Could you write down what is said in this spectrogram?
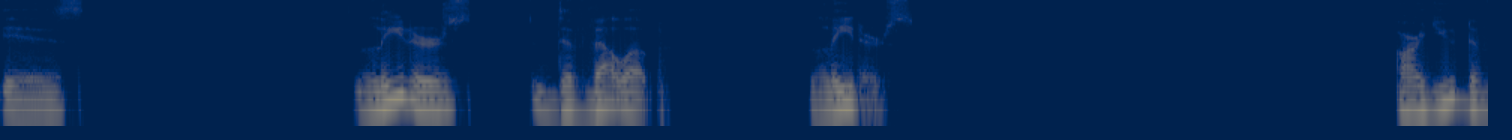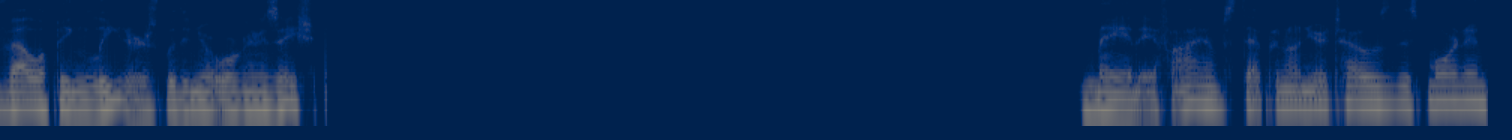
is leaders develop leaders. Are you developing leaders within your organization? Man, if I am stepping on your toes this morning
